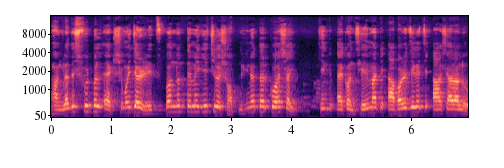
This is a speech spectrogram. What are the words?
বাংলাদেশ ফুটবল একসময় যার হৃদস্পন্দন থেমে গিয়েছিল স্বপ্নহীনতার কুয়াশায়, কিন্তু এখন সেই মাঠে আবারও জেগেছে আশার আলো।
